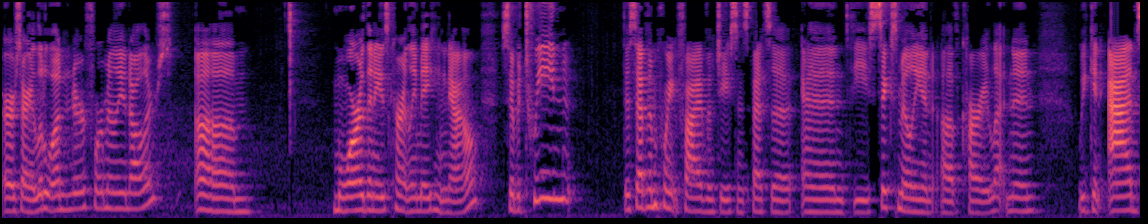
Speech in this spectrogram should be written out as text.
or sorry, a little under four million dollars, um, more than he's currently making now. So between the 7.5 of Jason Spezza and the 6 million of Kari Lehtonen. We can add,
